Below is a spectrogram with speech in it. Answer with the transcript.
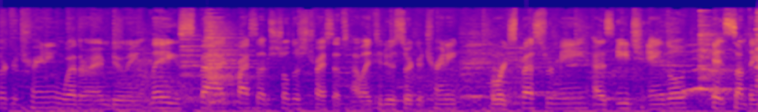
Circuit training, whether I'm doing legs, back, biceps, shoulders, triceps. I like to do a circuit training. It works best for me as each angle hits something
